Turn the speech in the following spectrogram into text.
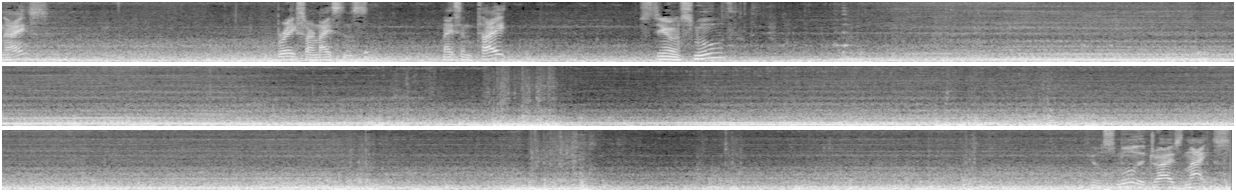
Nice. Brakes are nice and nice and tight. Steering smooth. smooth, it drives nice.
